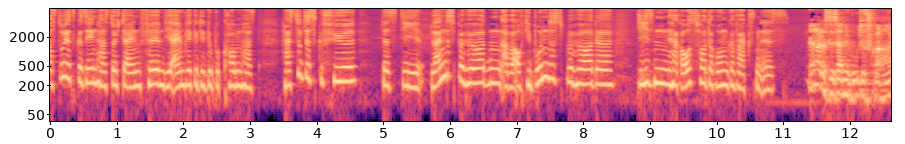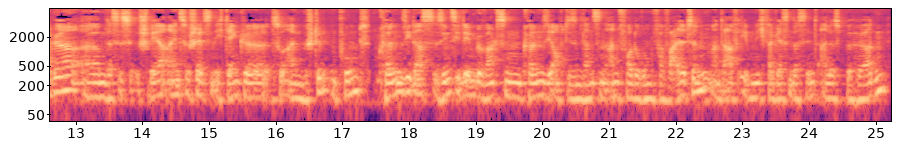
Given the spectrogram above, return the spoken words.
was du jetzt gesehen hast durch deinen Film, die Einblicke, die du bekommen hast, hast du das Gefühl, dass die Landesbehörden, aber auch die Bundesbehörde diesen Herausforderungen gewachsen ist? Ja, das ist eine gute Frage. Ähm, das ist schwer einzuschätzen. Ich denke, zu einem bestimmten Punkt können Sie das, sind Sie dem gewachsen, können Sie auch diesen ganzen Anforderungen verwalten. Man darf eben nicht vergessen, das sind alles Behörden.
